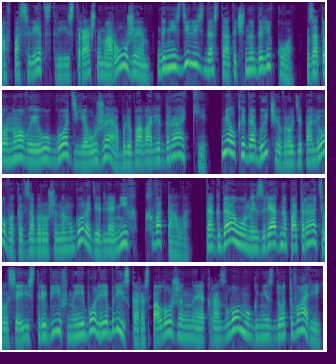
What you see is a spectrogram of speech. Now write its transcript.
а впоследствии страшным оружием, гнездились достаточно далеко. Зато новые угодья уже облюбовали драки. Мелкой добычи, вроде полевок в заброшенном городе, для них хватало. Тогда он изрядно потратился, истребив наиболее близко расположенное к разлому гнездо тварей,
